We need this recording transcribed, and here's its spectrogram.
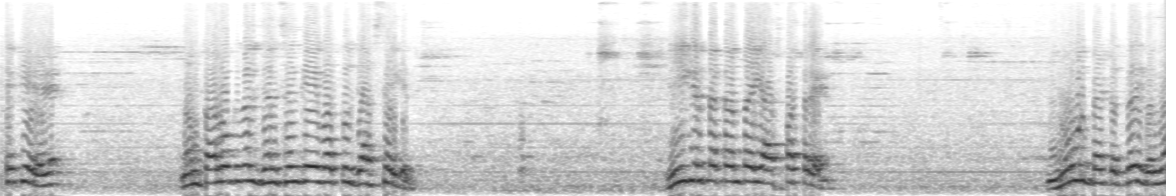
ಅದಕ್ಕೆ ನಮ್ಮ ತಾಲೂಕಿನಲ್ಲಿ ಜನಸಂಖ್ಯೆ ಇವತ್ತು ಜಾಸ್ತಿ ಆಗಿದೆ. ಈಗಿರ್ತಕ್ಕಂಥ ಈ ಆಸ್ಪತ್ರೆ ನೂರು ಬೆಡ್ ಇದನ್ನ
